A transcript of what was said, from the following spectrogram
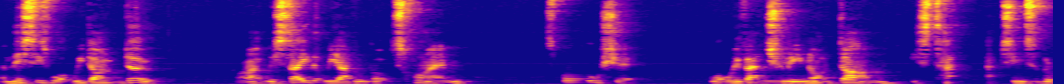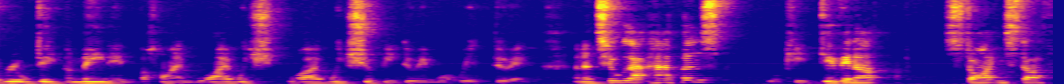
And this is what we don't do. All right, we say that we haven't got time. It's bullshit. What we've actually mm. not done is tapped into the real deeper meaning behind why we sh- why we should be doing what we're doing. And until that happens, we'll keep giving up, starting stuff,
